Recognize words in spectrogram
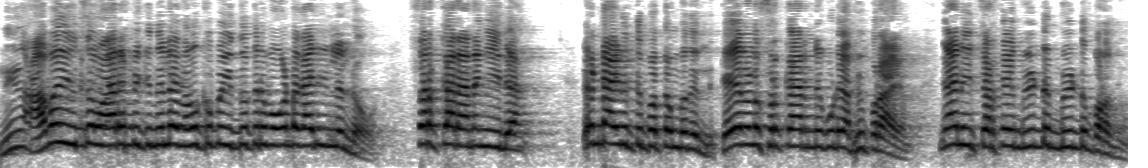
നീ അവർ യുദ്ധം ആരംഭിക്കുന്നില്ല നമുക്കിപ്പോൾ യുദ്ധത്തിന് പോകേണ്ട കാര്യമില്ലല്ലോ. സർക്കാർ അനങ്ങിയില്ല. രണ്ടായിരത്തി പത്തൊമ്പതിൽ കേരള സർക്കാരിന്റെ കൂടി അഭിപ്രായം. ഞാൻ ഈ ചർച്ചയിൽ വീണ്ടും വീണ്ടും പറഞ്ഞു.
